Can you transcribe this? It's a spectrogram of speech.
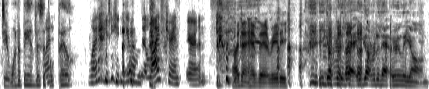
Do you want to be invisible, What? Bill? Why don't you give him the life transference? I don't have that ready. he got rid of that. You got rid of that early on.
